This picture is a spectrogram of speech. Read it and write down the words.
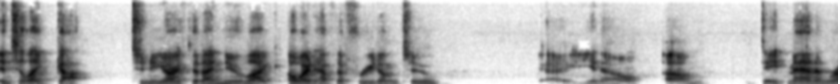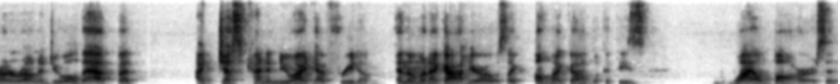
until I got to New York that I knew like, oh, I'd have the freedom to, uh, you know, um, date men and run around and do all that. But I just kind of knew I'd have freedom. And then when I got here, I was like, oh my God, look at these wild bars. And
